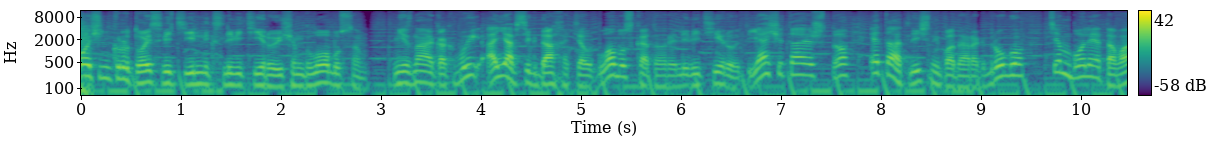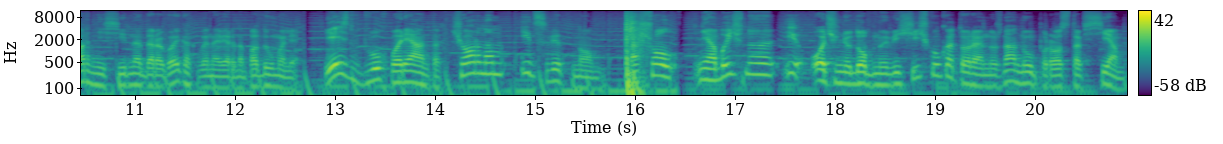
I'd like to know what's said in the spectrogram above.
Очень крутой светильник с левитирующим глобусом. Не знаю как вы, а я всегда хотел глобус, который левитирует. Я считаю, что это отличный подарок другу, тем более товар не сильно дорогой, как вы наверное подумали. Есть в двух вариантах, черном и цветном. Нашел необычную и очень удобную вещичку, которая нужна ну просто всем.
